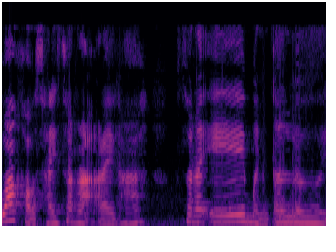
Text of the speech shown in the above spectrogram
ว่าเขาใช้สระอะไรคะ สระเอเหมือนกันเลย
